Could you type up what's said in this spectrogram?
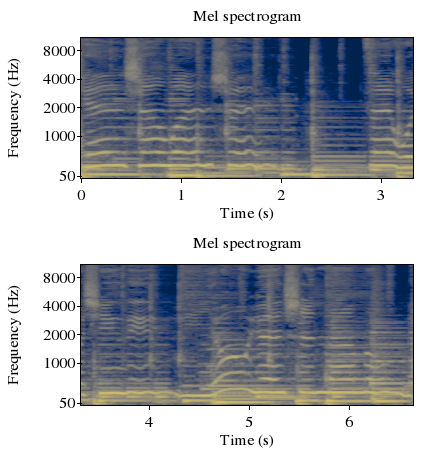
千山万水，在我心里，你永远是那么美。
